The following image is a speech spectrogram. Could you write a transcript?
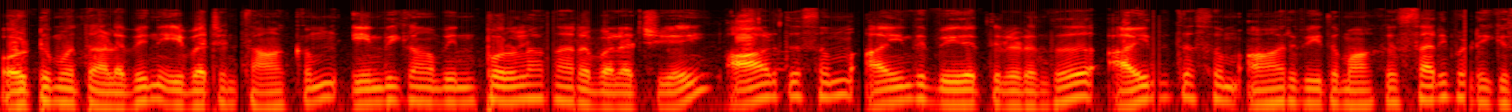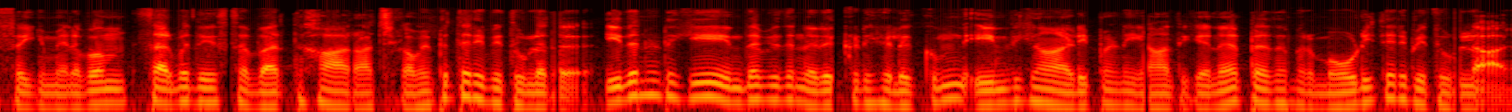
ஒட்டுமொத்த அளவில் இவற்றின் தாக்கம் இந்தியாவின் பொருளாதார வளர்ச்சியை ஆறு தசம் ஐந்து வீதத்திலிருந்து ஐந்து தசம் ஆறு வீதமாக சரிவடைய செய்யும் எனவும் சர்வதேச வர்த்தக ஆராய்ச்சி அமைப்பு தெரிவித்துள்ளது. இதனிடையே எந்தவித நெருக்கடிகளுக்கும் இந்தியா அடிப்படையாது என பிரதமர் மோடி தெரிவித்துள்ளார்.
